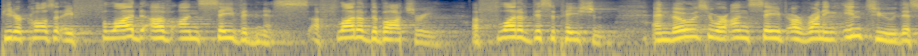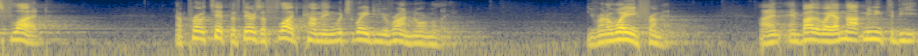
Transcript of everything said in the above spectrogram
Peter calls it a flood of unsavedness, a flood of debauchery, a flood of dissipation. And those who are unsaved are running into this flood. Now, pro tip if there's a flood coming, which way do you run normally? You run away from it. And, and by the way, I'm not meaning to be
